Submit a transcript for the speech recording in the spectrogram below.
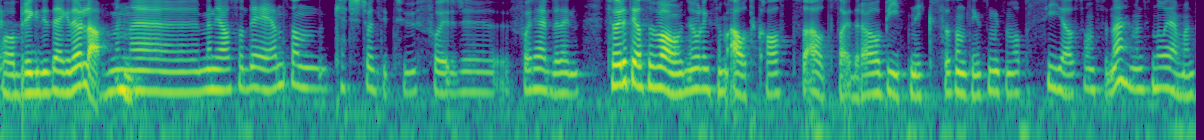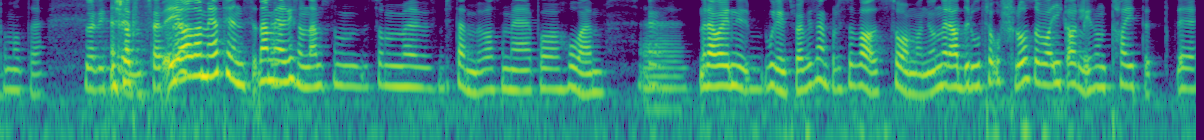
å brygge ditt eget øl, da. Men, eh, men ja, så det er en sånn catch 22 for, eh, for hele den Før i tida så var man jo liksom outcasts og outsidere og beatniks og sånne ting som liksom var på sida av samfunnet, mens nå er man på en måte en slags, ja, de er, trends, de er liksom de som, som eh, bestemmer hva som er på HM. Ja. Når jeg var i Williamsburg, eksempel, så var, så man jo Når jeg dro fra Oslo, så var, gikk alle i sånn tighte, eh,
